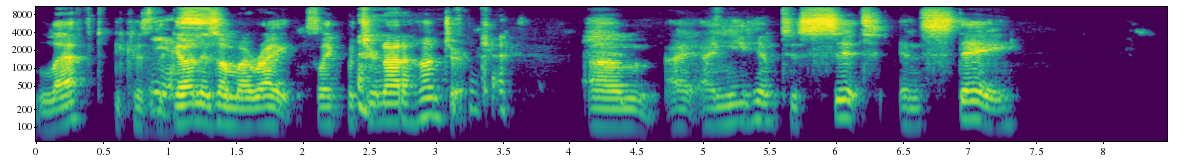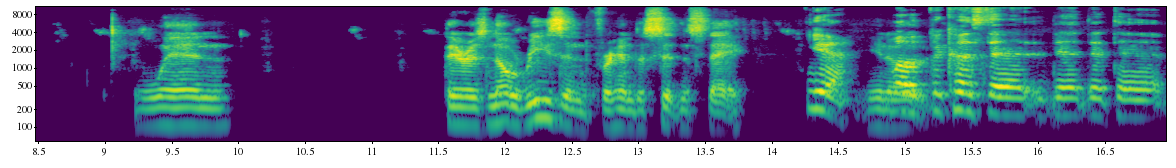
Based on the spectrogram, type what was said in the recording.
left because the Yes. gun is on my right. It's like, but you're not a hunter. Um, I, I need him to sit and stay when there is no reason for him to sit and stay. Yeah. You know, Well, because the, the, the, the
